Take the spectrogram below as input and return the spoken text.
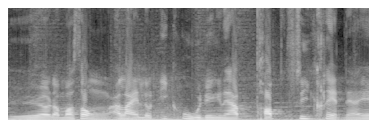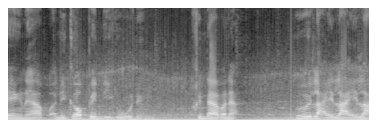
นี่เรามาส่งอะไรรถอีกอู่หนึ่งนะครับท็อปซีเครตนะเองนะครับ อันนี้ก็เป็นอีกอู่หนึ่งขึ้นได้ปะเนี่ยเฮ้ยไหลไหลไหล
